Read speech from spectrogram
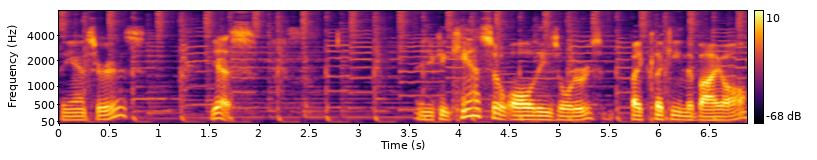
The answer is yes. And you can cancel all these orders by clicking the buy all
